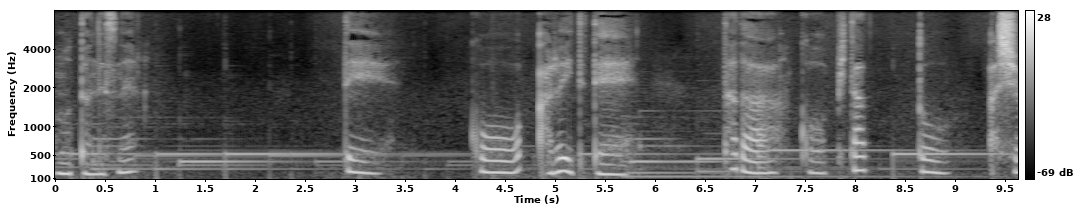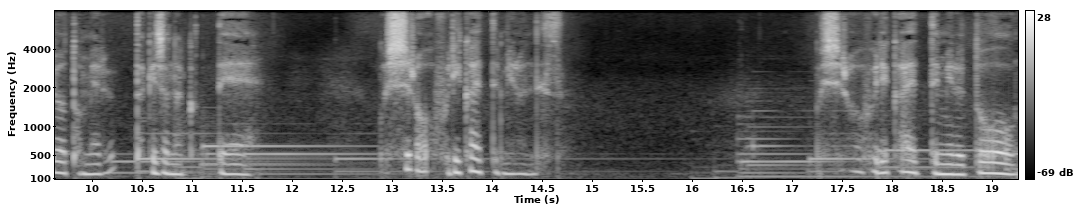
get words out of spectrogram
思ったんですね。でこう歩いててただこうピタッと足を止めるだけじゃなくって後ろを振り返ってみるんです。後ろを振り返ってみると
